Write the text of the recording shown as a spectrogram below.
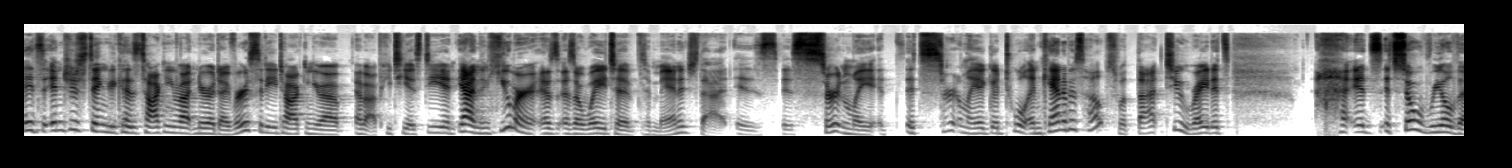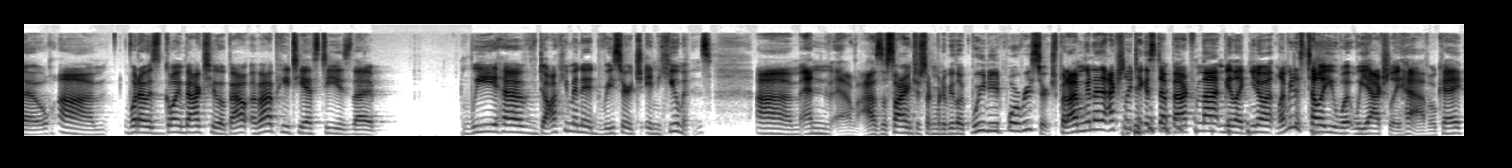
it's interesting because talking about neurodiversity, talking about about PTSD, and yeah, and then humor as, as a way to to manage that is is certainly it's certainly a good tool, and cannabis helps with that too, right? It's it's it's so real though. Um, what I was going back to about about PTSD is that we have documented research in humans. Um, and as a scientist, I'm going to be like, we need more research. But I'm going to actually take a step back from that and be like, you know what? Let me just tell you what we actually have, okay?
